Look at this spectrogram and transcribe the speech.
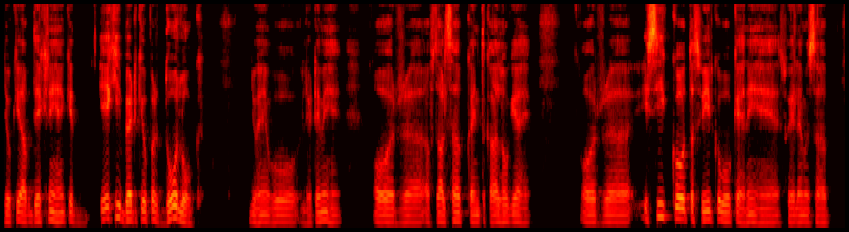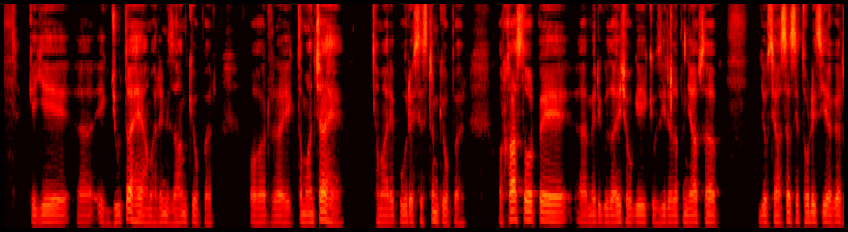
जो कि आप देख रहे हैं कि एक ही बेड के ऊपर 2 लोग जो हैं वो लेटे हुए हैं और अफ़ज़ाल साहब का इंतकाल हो गया है। और इसी को तस्वीर को वो कह रहे हैं सुहेल अहमद साहब कि ये एक जूता है हमारे निज़ाम के ऊपर और एक तमांचा है हमारे पूरे सिस्टम के ऊपर। और ख़ास तौर पे मेरी गुज़ारिश होगी कि वज़ीर अला पंजाब साहब जो सियासत से थोड़ी-सी अगर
